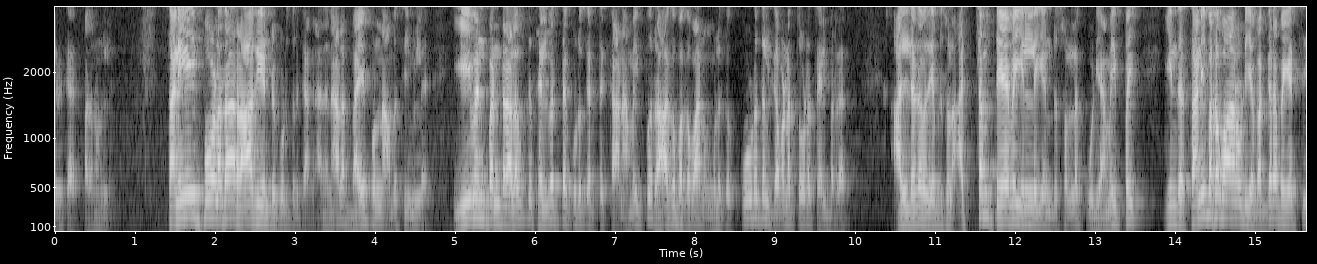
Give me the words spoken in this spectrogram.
இருக்காது. பதினொன்றில் சனியை போல தான் ராகு என்று கொடுத்துருக்காங்க. அதனால் பயப்படணும் அவசியம் இல்லை. ஈவன் பண்ணுற அளவுக்கு செல்வத்தை கொடுக்கறதுக்கான அமைப்பு ராகு பகவான் உங்களுக்கு கூடுதல் கவனத்தோடு செயல்படுறார். அல்லது அது எப்படி சொல்ல அச்சம் தேவையில்லை என்று சொல்லக்கூடிய அமைப்பை இந்த சனி பகவானுடைய வக்ர பயிற்சி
